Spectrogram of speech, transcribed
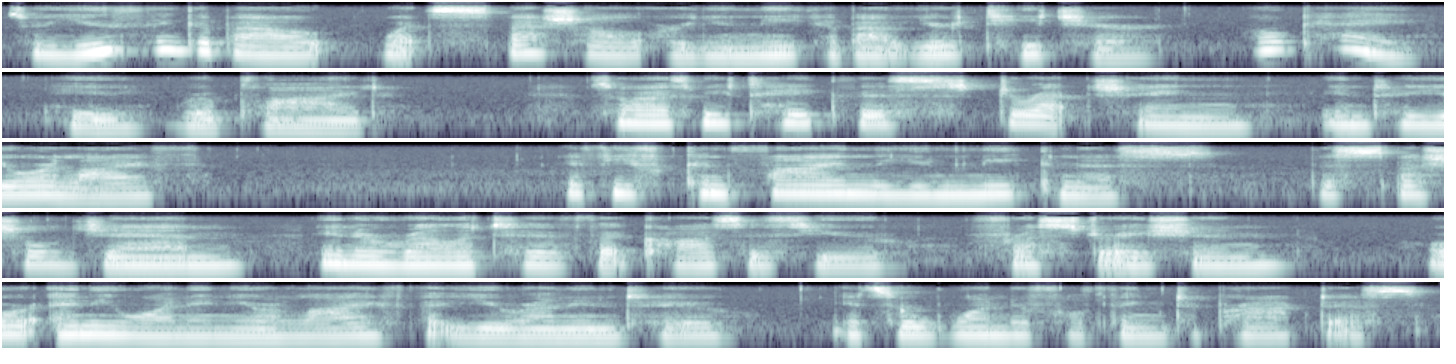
So you think about what's special or unique about your teacher. Okay, he replied. So, as we take this stretching into your life, if you can find the uniqueness, the special gem in a relative that causes you frustration, or anyone in your life that you run into, it's a wonderful thing to practice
